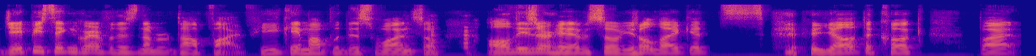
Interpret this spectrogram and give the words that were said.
JP's taking credit for this number top five. He came up with this one, so all these are him. So if you don't like it, yell at the cook. But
